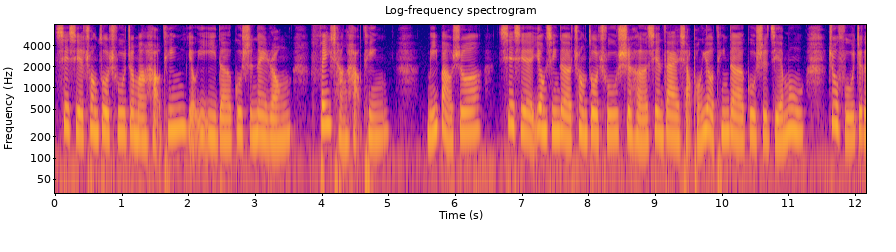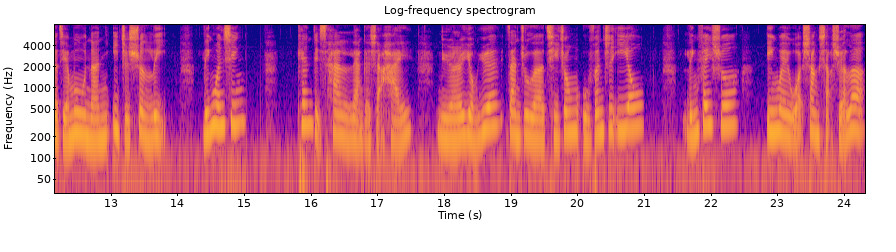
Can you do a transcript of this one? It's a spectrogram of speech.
谢谢创作出这么好听、有意义的故事内容，非常好听。”米宝说：“谢谢用心的创作出适合现在小朋友听的故事节目，祝福这个节目能一直顺利。”林文馨、Candice 和两个小孩，女儿永约赞助了其中五分之一哦。林飞说：“因为我上小学了，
